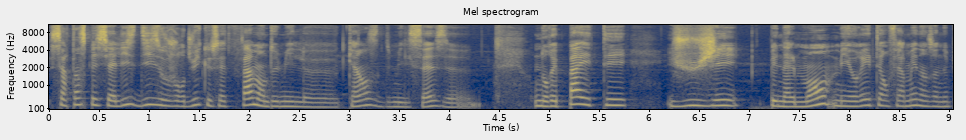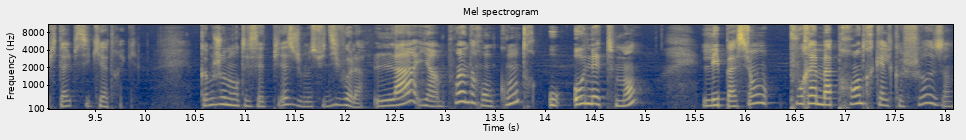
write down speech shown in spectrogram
certains spécialistes disent aujourd'hui que cette femme, en 2015-2016, euh, n'aurait pas été jugée pénalement, mais aurait été enfermée dans un hôpital psychiatrique. Comme je montais cette pièce, je me suis dit, voilà, là, il y a un point de rencontre où, honnêtement, les patients pourraient m'apprendre quelque chose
